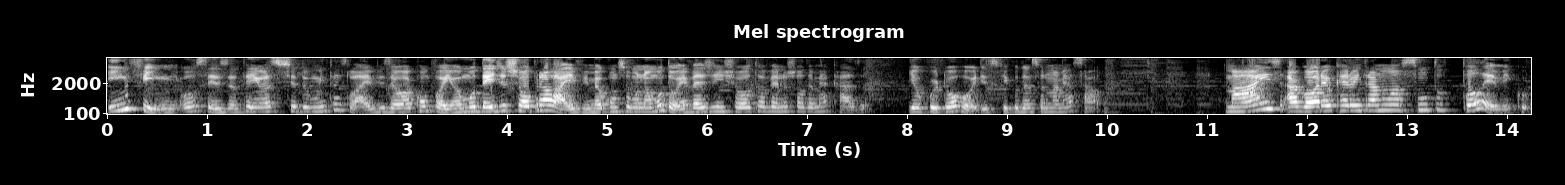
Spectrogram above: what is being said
Enfim, ou seja, eu tenho assistido muitas lives, eu acompanho. Eu mudei de show pra live, meu consumo não mudou. Ao invés de ir em show, eu tô vendo o show da minha casa. E eu curto horrores, fico dançando na minha sala. Mas agora eu quero entrar num assunto polêmico.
